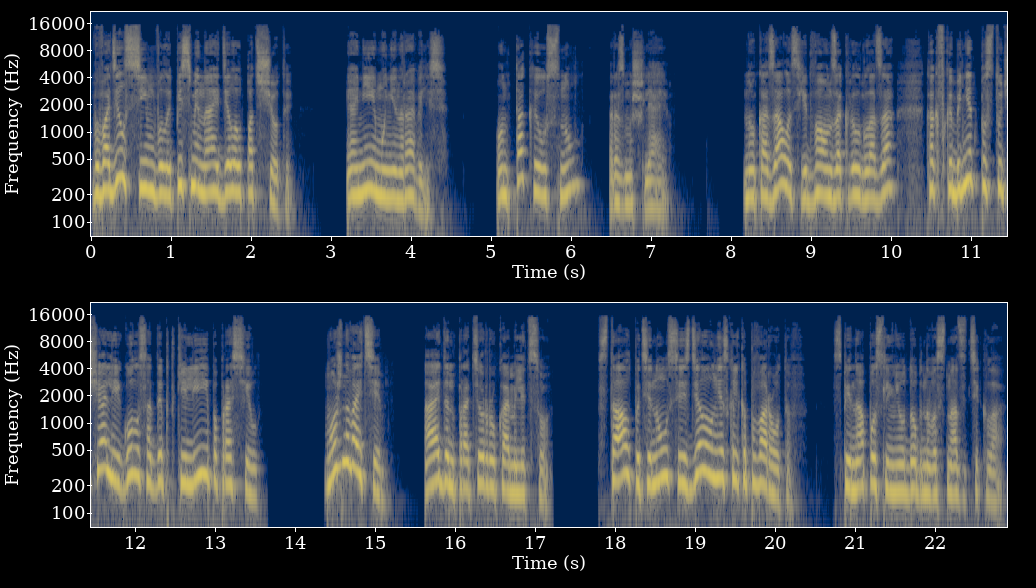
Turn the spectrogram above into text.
Выводил символы, письмена и делал подсчеты. И они ему не нравились. Он так и уснул, размышляя. Но, казалось, едва он закрыл глаза, как в кабинет постучали, и голос адептки Лии попросил. «Можно войти?» Айден протер руками лицо. Встал, потянулся и сделал несколько поворотов. Спина после неудобного сна затекла.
